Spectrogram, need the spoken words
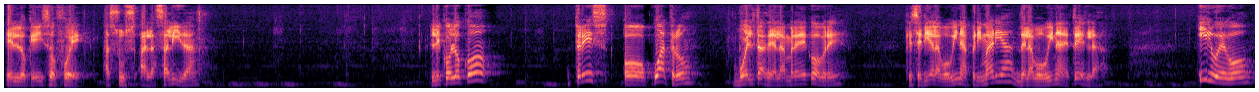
Él lo que hizo fue a, sus, a la salida, le colocó tres o cuatro vueltas de alambre de cobre, que sería la bobina primaria de la bobina de Tesla. Y luego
